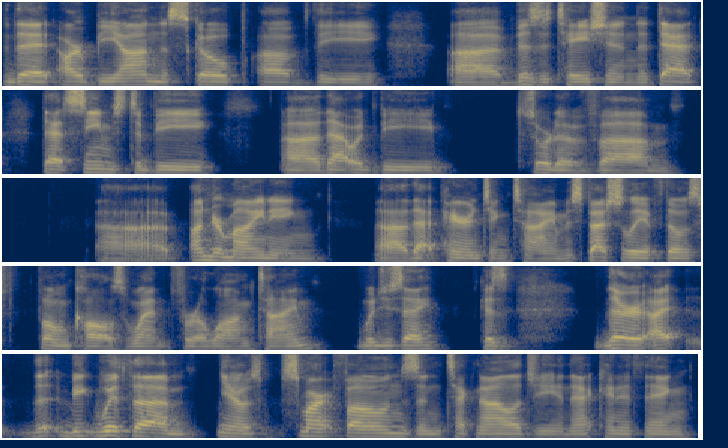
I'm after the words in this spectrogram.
that are beyond the scope of the uh, visitation that that that seems to be uh, that would be sort of um, uh, undermining uh, that parenting time, especially if those phone calls went for a long time. Would you say? Because there, I the, with um, you know smartphones and technology and that kind of thing,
